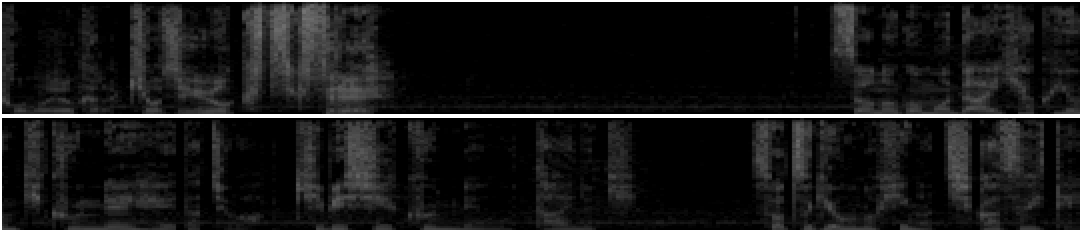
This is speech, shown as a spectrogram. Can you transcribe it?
この世から巨人を駆逐するその後も第104期訓練兵たちは厳しい訓練を耐え抜き卒業の日が近づいていっ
